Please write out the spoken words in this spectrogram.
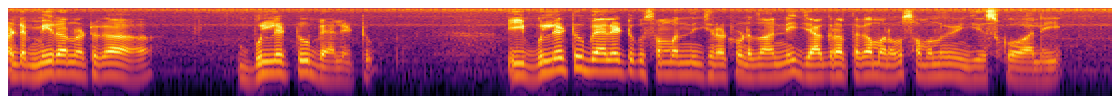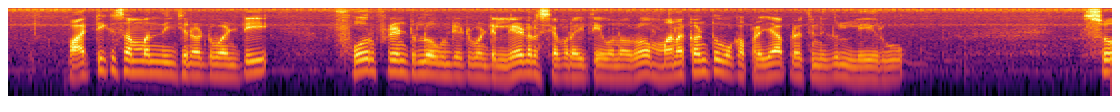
అంటే మీరు అన్నట్టుగా బుల్లెట్ బ్యాలెట్ ఈ బుల్లెట్ బ్యాలెట్కు సంబంధించినటువంటి దాన్ని జాగ్రత్తగా మనం సమన్వయం చేసుకోవాలి. పార్టీకి సంబంధించినటువంటి ఫోర్ ఫ్రంట్లో ఉండేటువంటి లీడర్స్ ఎవరైతే ఉన్నారో మనకంటూ ఒక ప్రజాప్రతినిధులు లేరు. సో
